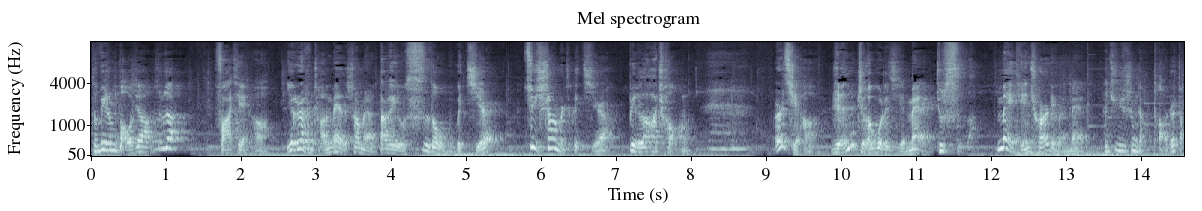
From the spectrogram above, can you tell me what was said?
它为什么倒下？是不是？发现啊，一根很长的麦子上面大概有四到五个节，最上面这个节啊被拉长了，而且哈，人折过的这些麦子就死了，麦田圈里边的麦子还继续生长，躺着长。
